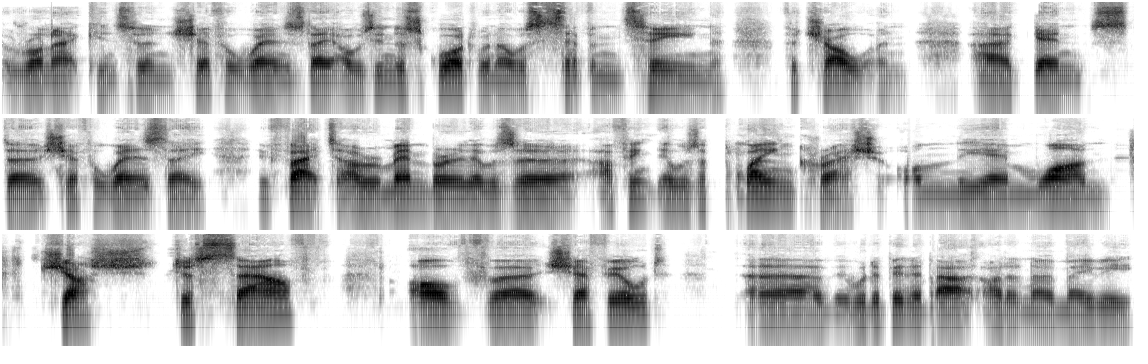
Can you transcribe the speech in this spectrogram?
Ron Atkinson, Sheffield Wednesday. I was in the squad when I was 17 for Charlton uh, against uh, Sheffield Wednesday. In fact, I remember there was a, I think there was a plane crash on the M1 just just south of uh, Sheffield. Uh, it would have been about, I don't know, maybe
